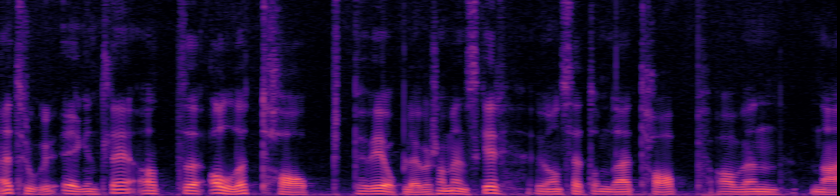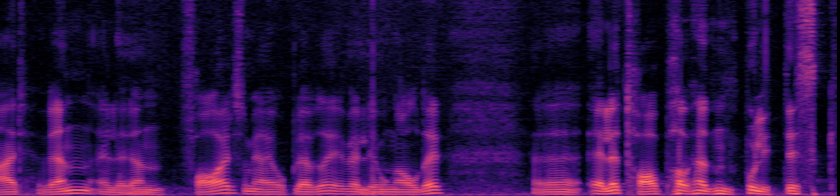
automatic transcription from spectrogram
Jeg tror egentlig at alle tap vi opplever som mennesker, uansett om det er tap av en nær venn eller en far, som jeg opplevde i veldig ung alder, eh, eller tap av en politisk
